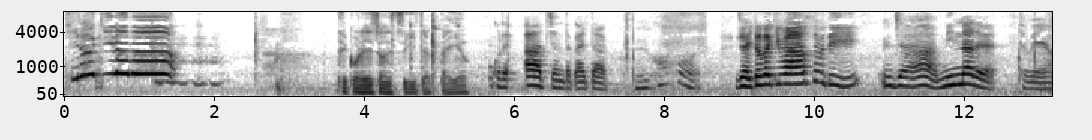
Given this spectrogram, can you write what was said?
キラキラだデコレーションしすぎちゃったよ。これあーちゃんと書いてあすごいじゃあいただきます。食べていい？るじゃあみんなで食べよう。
